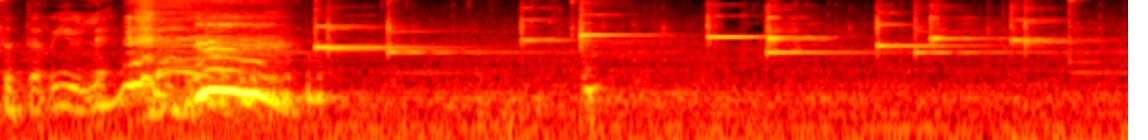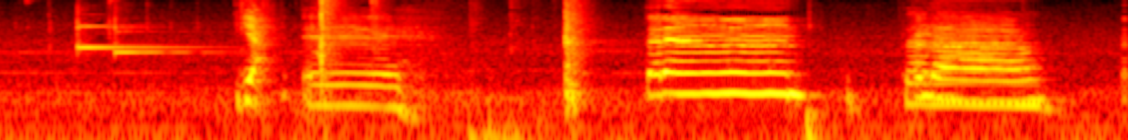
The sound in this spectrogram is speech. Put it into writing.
Esto es terrible. ya. Eh, ¡Tarán! Hola.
